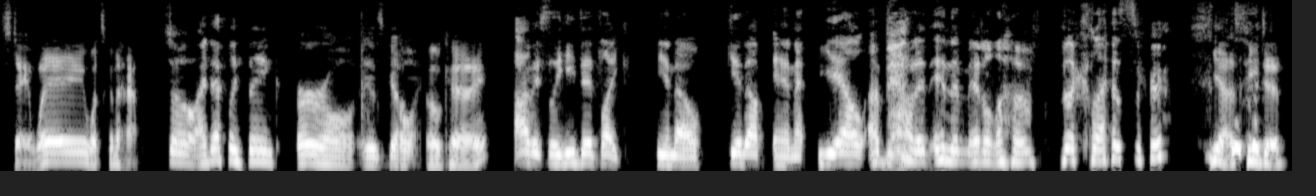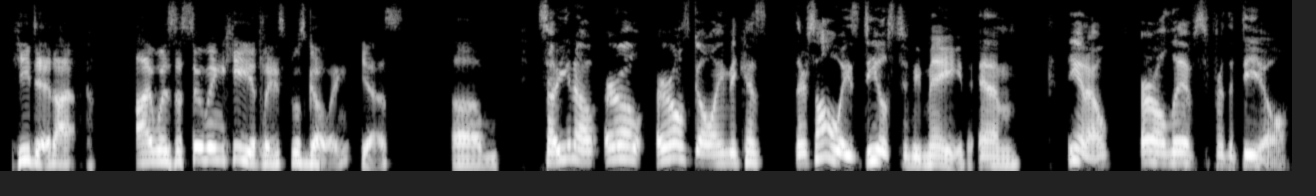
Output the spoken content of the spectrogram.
stay away? What's gonna happen? so I definitely think Earl is going. Okay. Obviously, he did like you know get up and yell about it in the middle of the classroom. yes, he did. He did. I I was assuming he at least was going. Yes. Um. So you know, Earl Earl's going because there's always deals to be made, and you know, Earl lives for the deal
